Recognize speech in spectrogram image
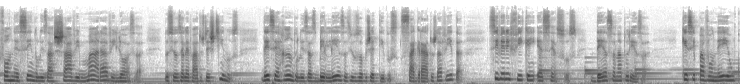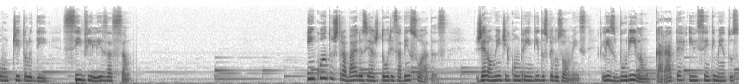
fornecendo-lhes a chave maravilhosa dos seus elevados destinos, descerrando-lhes as belezas e os objetivos sagrados da vida, se verifiquem excessos dessa natureza, que se pavoneiam com o título de civilização. Enquanto os trabalhos e as dores abençoadas, geralmente incompreendidos pelos homens, lhes burilam o caráter e os sentimentos,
